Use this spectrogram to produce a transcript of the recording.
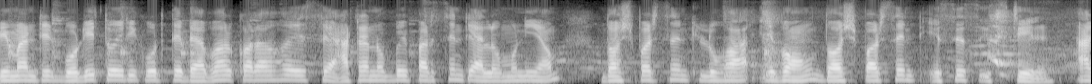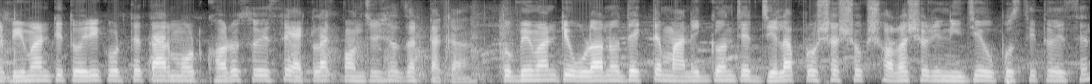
বিমানটির বডি তৈরি করতে ব্যবহার করা হয়েছে আটানব্বই পার্সেন্ট অ্যালুমিনিয়াম, দশ পার্সেন্ট লোহা এবং দশ পার্সেন্ট এসএস স্টিল। আর বিমানটি তৈরি করতে তার মোট খরচ হয়েছে এক লাখ পঞ্চাশ হাজার টাকা। তো বিমানটি উড়ানো দেখতে মানিকগঞ্জের জেলা প্রশাসক সরাসরি নিজে উপস্থিত হয়েছেন।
